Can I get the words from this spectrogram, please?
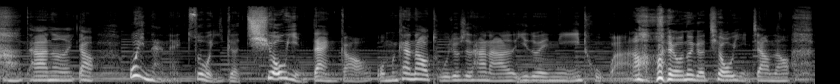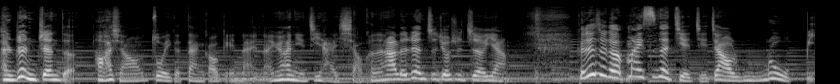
他呢要为奶奶做一个蚯蚓蛋糕。我们看到图就是他拿了一堆泥土啊，然后还有那个蚯蚓这样，然后很认真的，然后他想要做一个蛋糕给奶奶，因为他年纪还小，可能他的认知就是这样。可是这个麦斯的姐姐叫露比，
